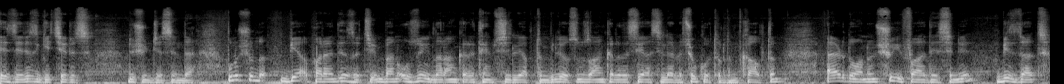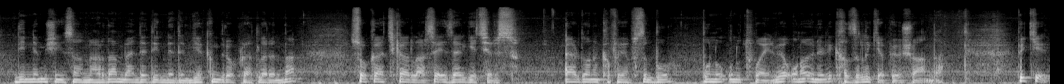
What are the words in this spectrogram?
ezeriz geçeriz düşüncesinde. Bunu şurada bir parantez açayım. Ben uzun yıllar Ankara temsilciliği yaptım biliyorsunuz. Ankara'da siyasilerle çok oturdum kalktım. Erdoğan'ın şu ifadesini bizzat dinlemiş insanlardan ben de dinledim. Yakın bürokratlarından. Sokağa çıkarlarsa ezer geçeriz. Erdoğan'ın kafa yapısı bu. Bunu unutmayın ve ona yönelik hazırlık yapıyor şu anda. Peki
